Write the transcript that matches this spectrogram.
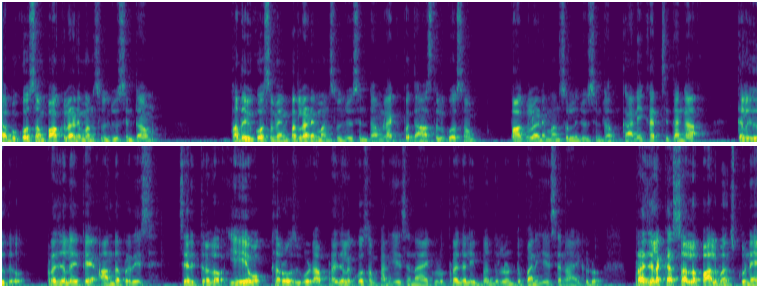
డబ్బు కోసం పాకులాడే మనుషులను చూసింటాం పదవి కోసం వెంపర్లాడే మనుషులను చూసింటాం లేకపోతే ఆస్తుల కోసం పాకులాడే మనుషులను చూసింటాం. కానీ ఖచ్చితంగా తెలుగు ప్రజలైతే ఆంధ్రప్రదేశ్ చరిత్రలో ఏ ఒక్క రోజు కూడా ప్రజల కోసం పనిచేసే నాయకుడు ప్రజల ఇబ్బందులుంటూ పనిచేసే నాయకుడు ప్రజల కష్టాల్లో పాలు పంచుకునే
